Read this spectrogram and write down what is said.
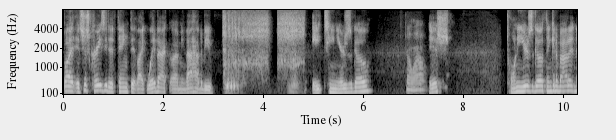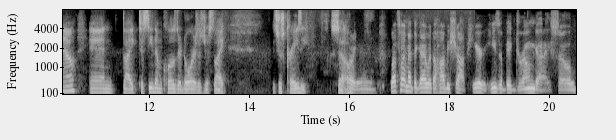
but it's just crazy to think that like way back. I mean, that had to be 18 years ago. Oh wow, ish. 20 years ago thinking about it now and like to see them close their doors is just like it's just crazy so oh yeah well that's how i met the guy with the hobby shop here he's a big drone guy so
